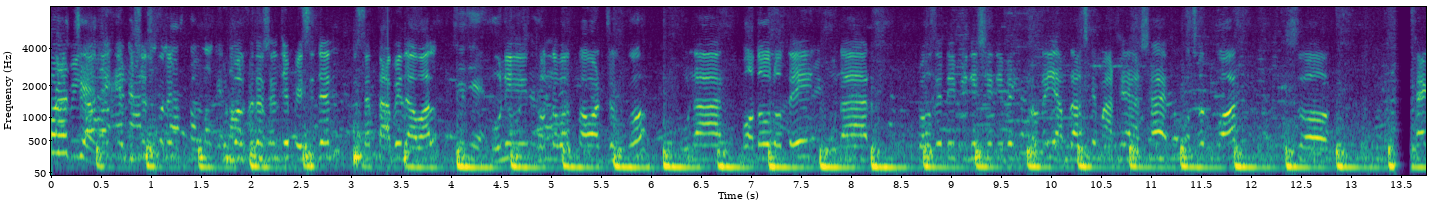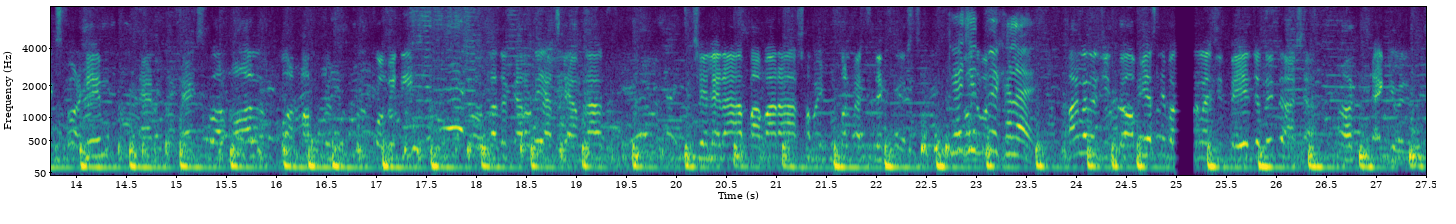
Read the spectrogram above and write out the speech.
মনে হচ্ছে? বিশেষ করে ফুটবল ফেডারেশন যে প্রেসিডেন্ট মিস্টার তাবিদ আওয়াল। উনি ধন্যবাদ পাওয়ার যোগ্য। উনার বদৌলতেই উনার পজিটিভ ইনিশিয়েটিভের কারণেই আমরা আজকে মাঠে আসা এত বছর পর। So thanks for him and thanks for all committee ওনাদের কারণেই আজকে আমরা ছেলেরা বাবারা সবাই ফুটবল ম্যাচ দেখতে এসেছি। কে জিতবে খেলায়? বাংলাদেশ জিতবে অবভিয়াসলি বাংলাদেশ জিতবে এই জন্যই তো আসা। থ্যাংক ইউ ভেরি মাচ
